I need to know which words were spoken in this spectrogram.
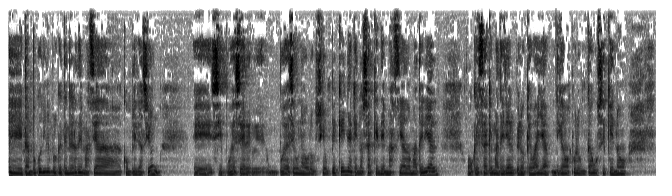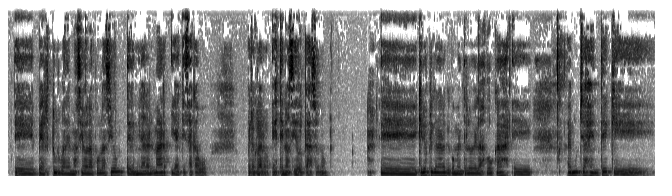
eh, tampoco tiene por qué tener demasiada complicación eh, si puede ser, eh, puede ser una erupción pequeña que no saque demasiado material o que saque material pero que vaya, digamos, por un cauce que no, eh, perturba demasiado la población, termina en el mar y aquí se acabó. Pero claro, este no ha sido el caso, ¿no? Eh, quiero explicar ahora que comenté lo de las bocas. Eh, hay mucha gente que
